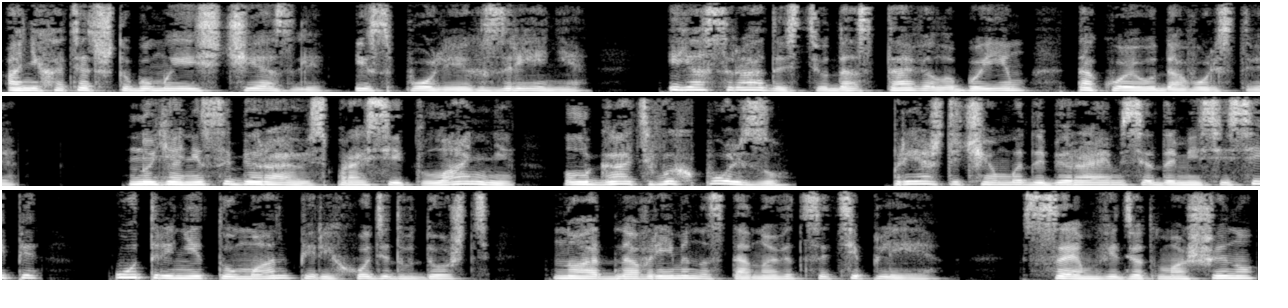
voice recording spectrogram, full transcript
Они хотят, чтобы мы исчезли из поля их зрения, и я с радостью доставила бы им такое удовольствие. Но я не собираюсь просить Ланни лгать в их пользу. Прежде чем мы добираемся до Миссисипи, утренний туман переходит в дождь, но одновременно становится теплее. Сэм ведет машину,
